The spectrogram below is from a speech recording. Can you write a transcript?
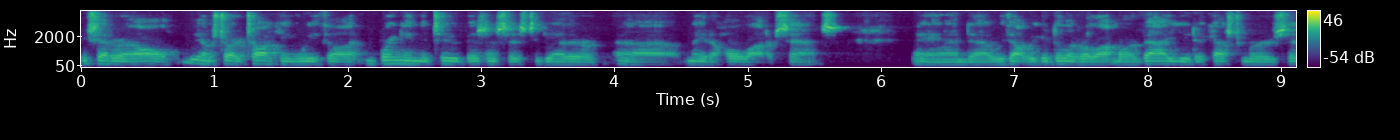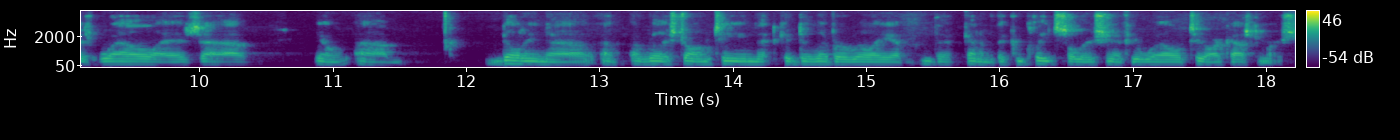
et cetera, all you know started talking, we thought bringing the two businesses together uh, made a whole lot of sense, and uh, we thought we could deliver a lot more value to customers as well as uh, you know. Um, building a, a, really strong team that could deliver really a, the kind of the complete solution, if you will, to our customers.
